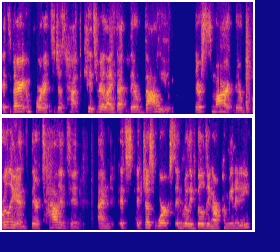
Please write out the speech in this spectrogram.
it's very important to just have kids realize that they're valued, they're smart, they're brilliant, they're talented, and it's it just works in really building our community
